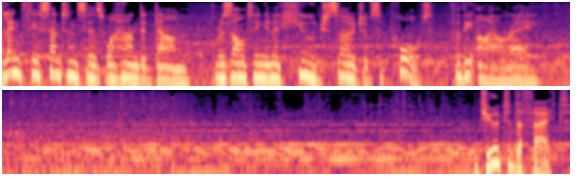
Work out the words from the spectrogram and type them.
Lengthy sentences were handed down, resulting in a huge surge of support for the IRA. Due to the fact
